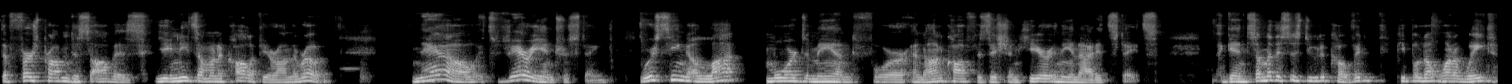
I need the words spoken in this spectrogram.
The first problem to solve is you need someone to call if you're on the road. Now it's very interesting. We're seeing a lot more demand for an on call physician here in the United States. Again, some of this is due to COVID. People don't want to wait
